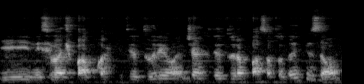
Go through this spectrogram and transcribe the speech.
E nesse bate-papo com a arquitetura é onde a arquitetura passa toda a visão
